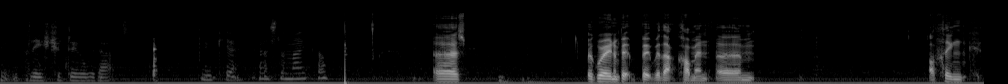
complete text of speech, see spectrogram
I think the police should deal with that. Thank you. Councillor Maycock. Uh, s- agreeing a bit bit with that comment. Um, I think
